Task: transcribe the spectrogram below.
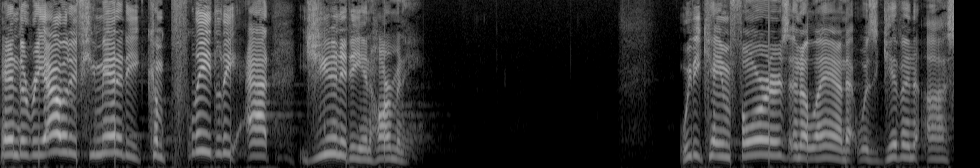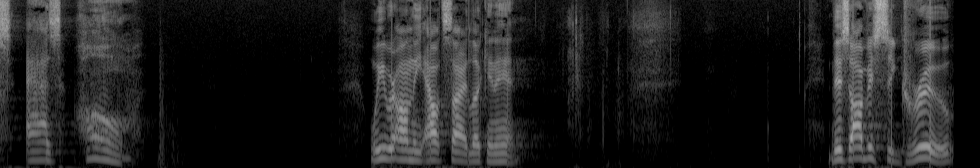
and the reality of humanity completely at unity and harmony. We became foreigners in a land that was given us as home. We were on the outside looking in. This obviously grew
